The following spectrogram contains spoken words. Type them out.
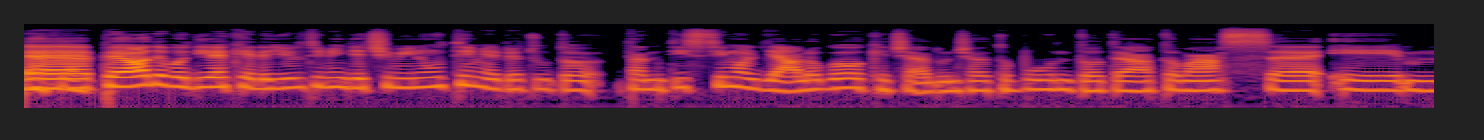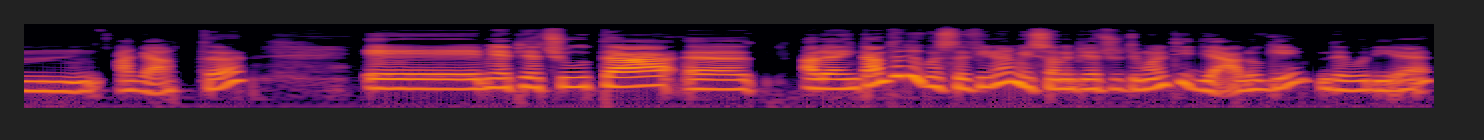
Eh, però devo dire che negli ultimi dieci minuti mi è piaciuto tantissimo il dialogo che c'è ad un certo punto tra Thomas e um, Agathe. E mi è piaciuta. Eh, allora, intanto di questo film mi sono piaciuti molti dialoghi, devo dire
